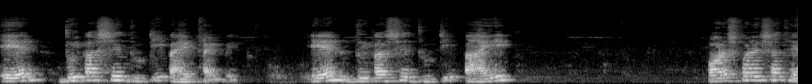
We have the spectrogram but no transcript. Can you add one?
এর দুই পাশে দুটি পাইপ থাকবে। এর দুই পাশে দুটি পাইপ পরস্পরের সাথে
